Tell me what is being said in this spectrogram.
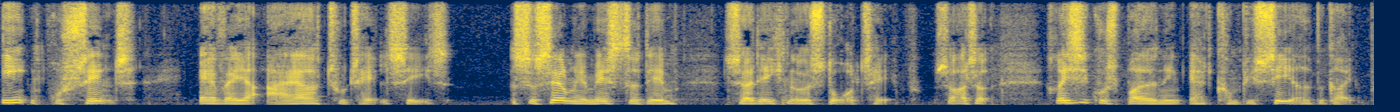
en 1% af, hvad jeg ejer totalt set. Så selvom jeg mister dem, så er det ikke noget stort tab. Så altså, risikospredning er et kompliceret begreb.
